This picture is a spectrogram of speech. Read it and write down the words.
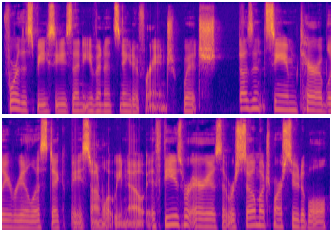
for the species than even its native range, which doesn't seem terribly realistic based on what we know. If these were areas that were so much more suitable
